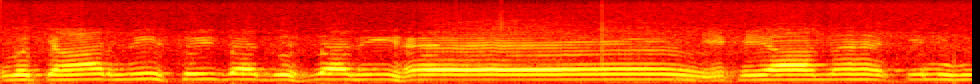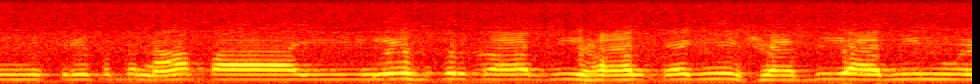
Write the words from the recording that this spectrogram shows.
ਵਿਚਾਰ ਨਹੀਂ ਸੁਝਦਾ ਦਿਸਦਾ ਨਹੀਂ ਹੈ। ਦੇਖਿਆ ਮੈਂ ਕਿਨਹੀ ਤ੍ਰਿਪਤ ਨਾ ਪਾਈ। ਇਸ ਪ੍ਰਕਾਰ ਦੀ ਹਾਲਤ ਹੈ ਜਿਵੇਂ ਸ਼ਰਾਬੀ ਆਦਮੀ ਨੂੰ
